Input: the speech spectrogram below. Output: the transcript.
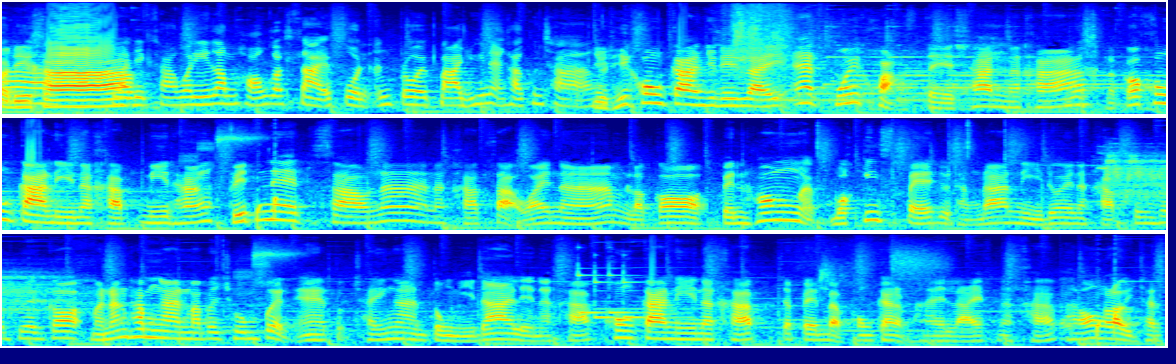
สวัสดีครับ สวัสดีค่ะ วันนี้ลำพร้อมกับสายฝนอันโปรยปลายอยู่ที่ไหนคะคุณช้าง อยู่ที่โครงการยูนิไลท์แอดห้วยขวางสเตชันนะครับ แล้วก็โครงการนี้นะครับ มีทั้งฟิตเนสซาวน่านะครับสระว่ายน้ำแล้วก็เป็นห้องแบบ walking space อยู่ทางด้านนี้ด้วยนะครับ ซึ่งเพื่อนๆก็มานั่งทำงานมาประชุมเปิดแอร์ใช้งานตรงนี้ได้เลยนะครับ โครงการนี้นะครับ จะเป็นแบบโครงการแบบไฮไลท์นะครับ ห้องเราอยู่ชั้น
